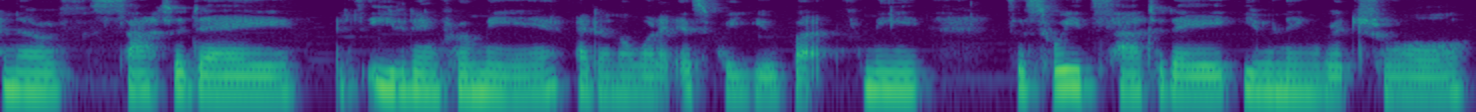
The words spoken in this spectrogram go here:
kind of Saturday. It's evening for me. I don't know what it is for you, but for me, it's a sweet Saturday evening ritual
